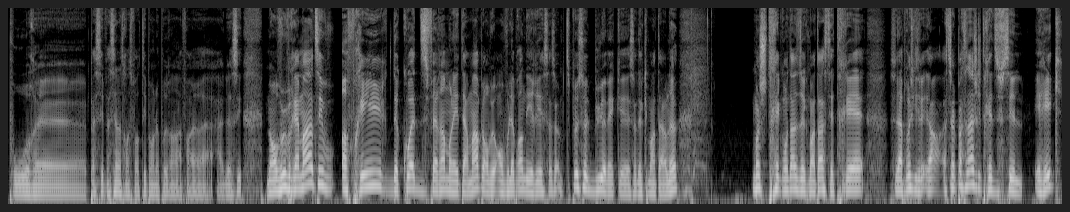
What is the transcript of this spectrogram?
pour euh, facile à transporter puis on n'a pas grand affaire à, gosser. Mais on veut vraiment offrir de quoi de différent monétairement puis on, voulait prendre des risques. C'est un petit peu ça le but avec euh, ce documentaire-là. Moi, je suis très content du documentaire. C'était très. C'est ah, un personnage qui est très difficile. Eric,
